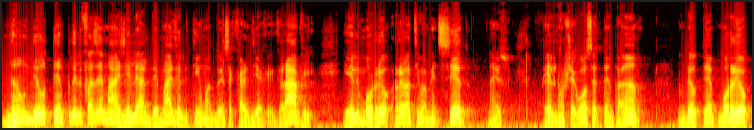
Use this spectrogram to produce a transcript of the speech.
Não deu tempo dele fazer mais. Ele, ademais, ele tinha uma doença cardíaca grave e ele morreu relativamente cedo, não é isso? Ele não chegou aos 70 anos, não deu tempo, morreu.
